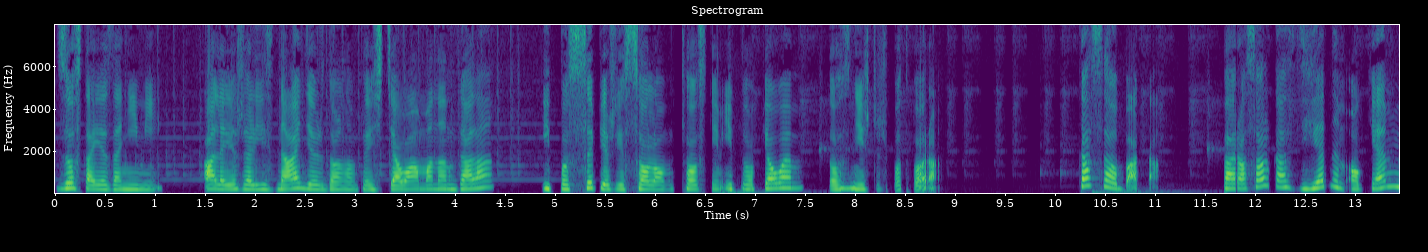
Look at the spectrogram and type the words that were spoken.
zostaje za nimi, ale jeżeli znajdziesz dolną część ciała Manangala i posypiesz je solą, czosnkiem i popiołem, to zniszczysz potwora. Kaseobaka. Parasolka z jednym okiem,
